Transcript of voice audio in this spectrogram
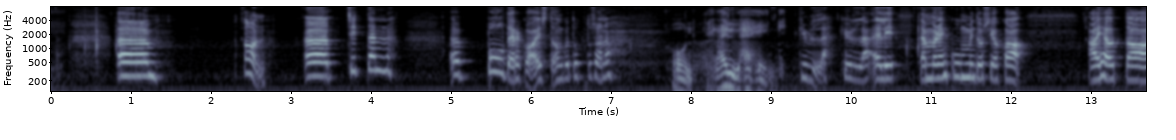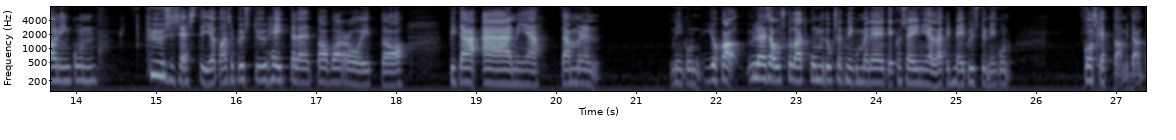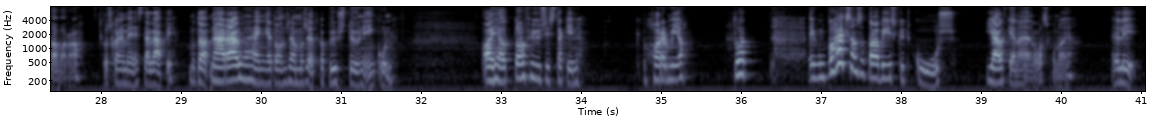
Öö, on. Öö, sitten ö, poltergeist, onko tuttu sana? On. Räyhähenki. Kyllä, kyllä. Eli tämmöinen kummitus, joka aiheuttaa niin kuin fyysisesti jotain. Se pystyy heittelemään tavaroita, pitää ääniä, tämmöinen, niin kuin, joka yleensä uskotaan, että kummitukset niin kuin menee tiedätkö, seinien läpi, ne ei pysty niin kuin, koskettaa mitään tavaraa, koska ne menee sitä läpi. Mutta nämä räyhähenget on semmoisia, jotka pystyy niin kuin, aiheuttaa fyysistäkin harmia. Tuhat, ei kun 856 jälkeen ajanlaskun ajan. Eli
